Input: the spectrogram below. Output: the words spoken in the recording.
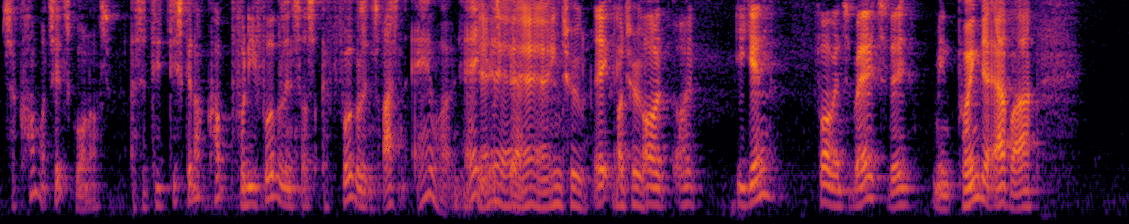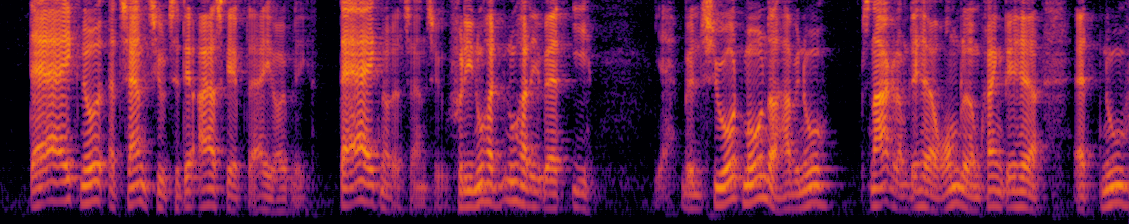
så kommer tilskuerne også. Altså, det, det skal nok komme, fordi fodboldinteressen, fodboldinteressen er jo her, er i Ja, Esbjerg. ja, ja, ja, ingen tvivl. Ikke? Ingen Og, tvivl. og, og igen, for at vende tilbage til det, min pointe er bare, der er ikke noget alternativ til det ejerskab, der er i øjeblikket. Der er ikke noget alternativ. Fordi nu har, nu har det været i ja, vel 7-8 måneder, har vi nu snakket om det her, rumlet omkring det her, at nu,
